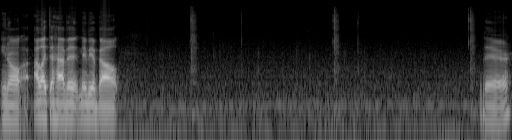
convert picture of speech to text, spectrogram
You know, I, like to have it maybe about there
